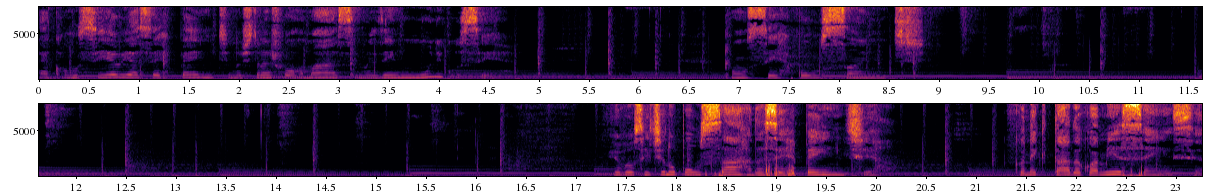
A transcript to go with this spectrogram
é como se eu e a serpente nos transformássemos em um único ser, um ser pulsante Eu vou sentindo o pulsar da serpente conectada com a minha essência,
